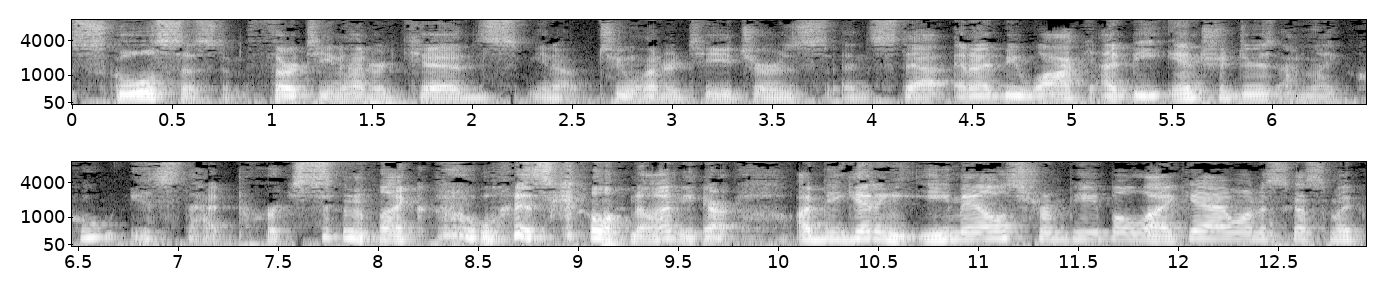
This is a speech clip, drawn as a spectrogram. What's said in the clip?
school system 1300 kids you know 200 teachers and staff and i'd be walking i'd be introduced i'm like who is that person like what is going on here i'd be getting emails from people like yeah i want to discuss I'm like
